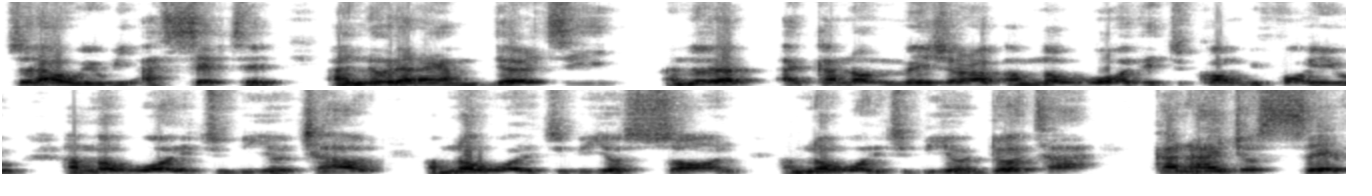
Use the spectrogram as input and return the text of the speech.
so that I will be accepted. I know that I am dirty. I know that I cannot measure up. I'm not worthy to come before you. I'm not worthy to be your child. I'm not worthy to be your son. I'm not worthy to be your daughter. Can I just serve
